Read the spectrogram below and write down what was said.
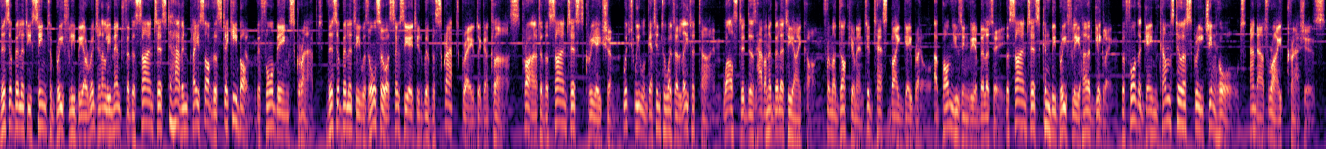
This ability seemed to briefly be originally meant for the scientist to have in place of the sticky bomb before being scrapped. This ability was also associated with the scrapped Gravedigger class prior to the scientist's creation, which we will get into at a later time. Whilst it does have an ability icon from a documented test by Gabriel, upon using the ability, the scientist can be briefly heard giggling before the game comes to a screeching halt and outright outright crashes.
